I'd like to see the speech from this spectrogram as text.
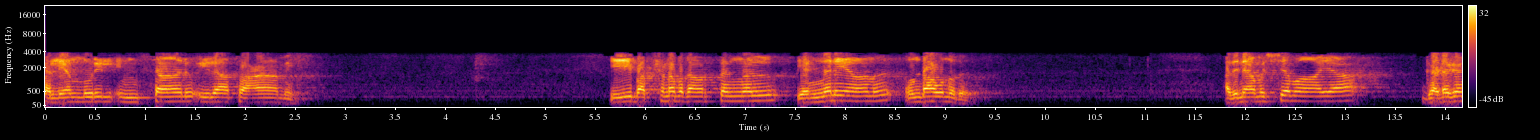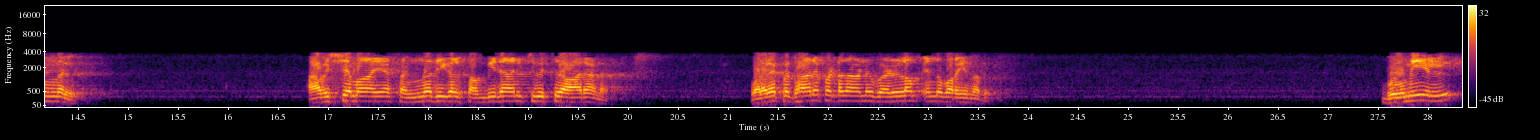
കല്യാണൂരിൽ ഇൻസാനു ഇലാ താമി ഈ ഭക്ഷണ പദാർത്ഥങ്ങൾ എങ്ങനെയാണ് ഉണ്ടാവുന്നത്? അതിനാവശ്യമായ ഘടകങ്ങൾ ആവശ്യമായ സംഗതികൾ സംവിധാനിച്ചു വെച്ചത് ആരാണ്? വളരെ പ്രധാനപ്പെട്ടതാണ് വെള്ളം എന്ന് പറയുന്നത്. ഭൂമിയിൽ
